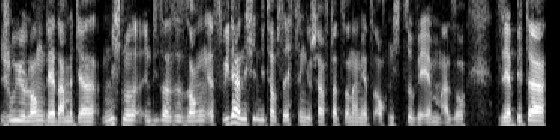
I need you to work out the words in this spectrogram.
Zhu Long, der damit ja nicht nur in dieser Saison es wieder nicht in die Top 16 geschafft hat, sondern jetzt auch nicht zur WM. Also sehr bitter.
